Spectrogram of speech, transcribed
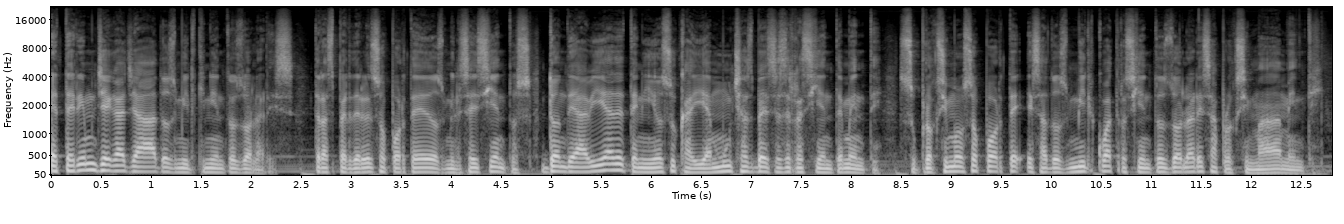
Ethereum llega ya a 2.500 dólares, tras perder el soporte de 2.600, donde había detenido su caída muchas veces recientemente. Su próximo soporte es a 2.400 dólares aproximadamente.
